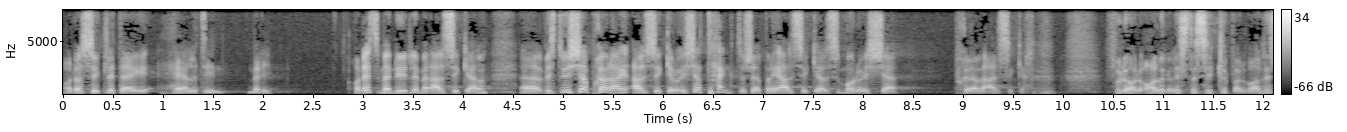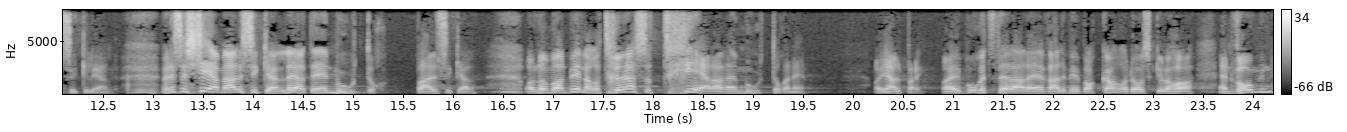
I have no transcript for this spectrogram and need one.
Og Da syklet jeg hele tiden med de. Og det som er nydelig med en elsykkel, eh, Hvis du ikke har prøvd elsykkel og ikke har tenkt å kjøpe deg elsykkel, så må du ikke prøve elsykkel. For da har du aldri lyst til å sykle på en vanlig sykkel igjen. Men det som skjer med elsykkelen, er at det er en motor på elsykkelen. Og når man begynner å trø, så trer denne motoren inn og hjelper deg. Og Jeg bor et sted der det er veldig mye bakker, og da skulle ha en vogn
